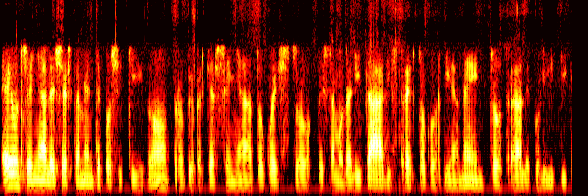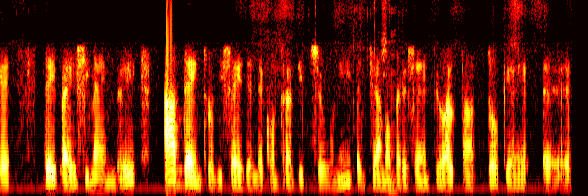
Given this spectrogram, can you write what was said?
È un segnale certamente positivo, proprio perché ha segnato questo, questa modalità di stretto coordinamento tra le politiche dei Paesi membri, ha dentro di sé delle contraddizioni, pensiamo sì. per esempio al fatto che eh,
